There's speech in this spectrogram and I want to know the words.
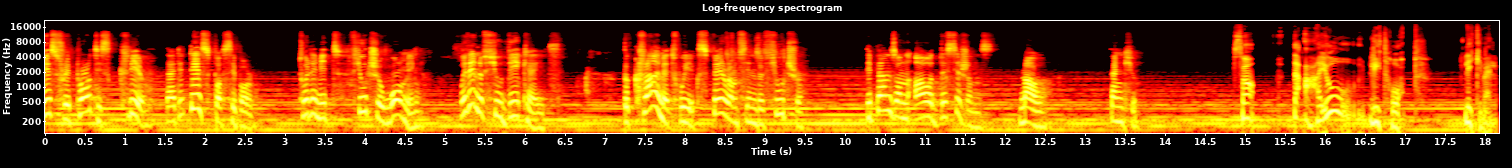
This report is clear that it is possible to limit future warming within a few decades. The climate we experience in the future depends on our decisions now. Thank you. Så det er jo litt håp likevel.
